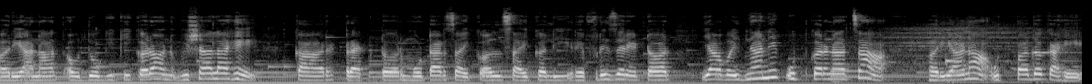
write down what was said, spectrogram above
हरियाणात औद्योगिकीकरण विशाल आहे. कार ट्रॅक्टर मोटारसायकल सायकली रेफ्रिजरेटर या वैज्ञानिक उपकरणाचा हरियाणा उत्पादक आहे.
